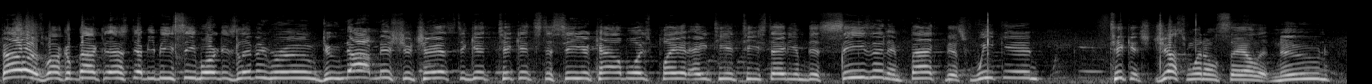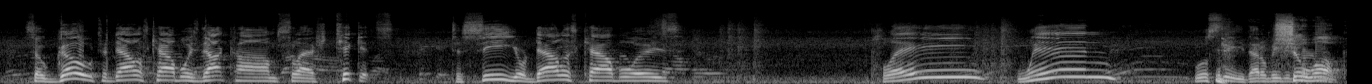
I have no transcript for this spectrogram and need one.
Fellas, welcome back to SWBC Mortgage Living Room. Do not miss your chance to get tickets to see your Cowboys play at AT&T Stadium this season. In fact, this weekend, tickets just went on sale at noon. So go to dallascowboys.com slash tickets to see your Dallas Cowboys play, win. We'll see. That'll be Show determined. up.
